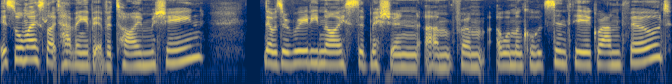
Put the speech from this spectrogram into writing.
It's almost like having a bit of a time machine there was a really nice submission um, from a woman called Cynthia Granfield,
